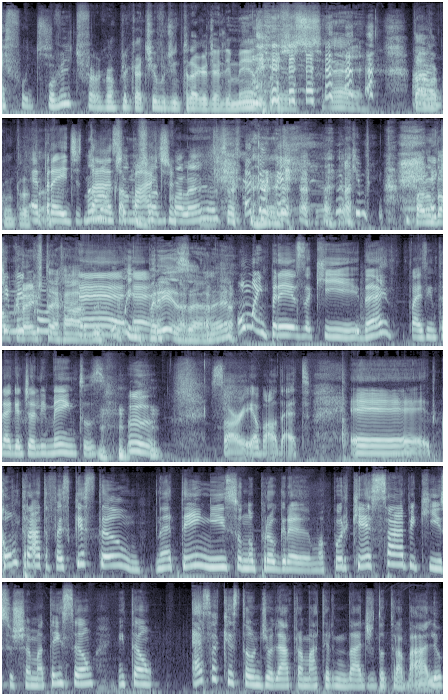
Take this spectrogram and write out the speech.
iFood. Ouvi te falar que o aplicativo de entrega de alimentos é, estava Ah, contratado. é pra editar não, não, essa você não parte? sabe qual é. É que- para não é dar o me crédito con- errado. É, uma empresa, né? Uma empresa que né, faz entrega de alimentos, uh, sorry about that, é, contrata, faz questão, né, tem isso no programa, porque sabe que isso chama atenção. Então, essa questão de olhar para a maternidade do trabalho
